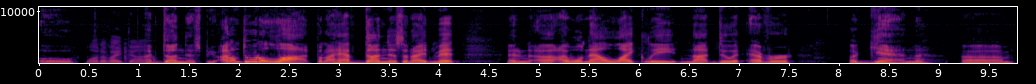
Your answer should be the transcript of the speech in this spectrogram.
oh. What have I done? I've done this before. I don't do it a lot, but I have done this, and I admit, and uh, I will now likely not do it ever again. Um,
